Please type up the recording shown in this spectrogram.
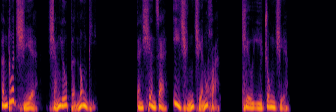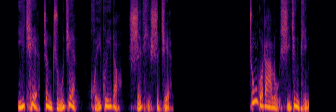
很多企业享有本梦比，但现在疫情减缓，QE 终结，一切正逐渐回归到实体世界。中国大陆习近平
